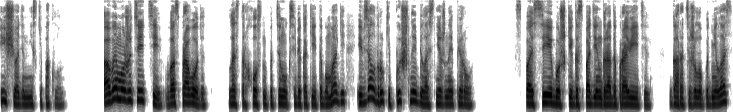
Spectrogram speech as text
И еще один низкий поклон. «А вы можете идти, вас проводят». Лестер Холстон подтянул к себе какие-то бумаги и взял в руки пышное белоснежное перо. «Спасибушки, господин градоправитель». Гара тяжело поднялась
